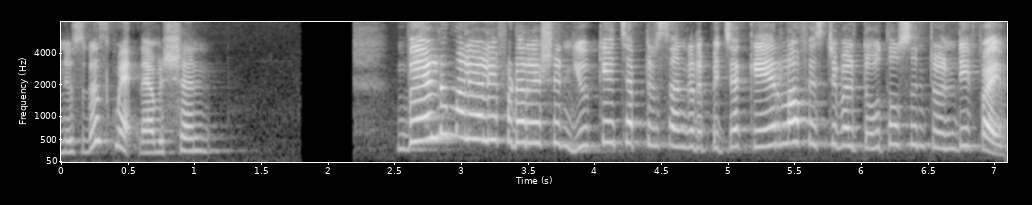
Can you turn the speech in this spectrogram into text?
News desk Magnavision world Malayali federation U K chapter സംഘടിപ്പിച്ച Kerala festival two thousand twenty five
